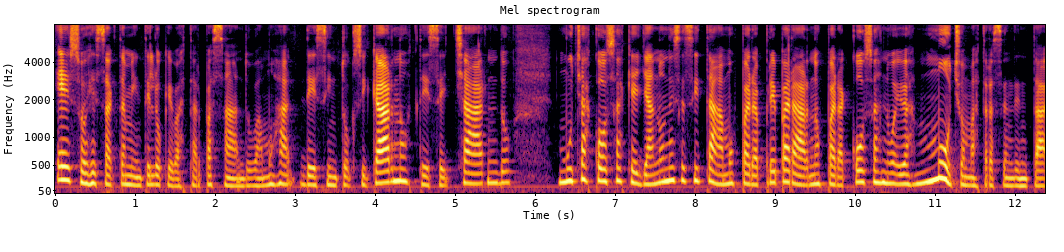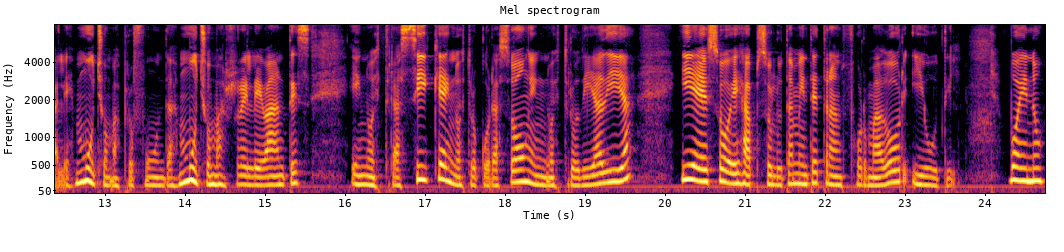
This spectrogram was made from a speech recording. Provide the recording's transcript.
Eso es exactamente lo que va a estar pasando. Vamos a desintoxicarnos, desechando muchas cosas que ya no necesitamos para prepararnos para cosas nuevas mucho más trascendentales, mucho más profundas, mucho más relevantes en nuestra psique, en nuestro corazón, en nuestro día a día y eso es absolutamente transformador y útil. Bueno,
